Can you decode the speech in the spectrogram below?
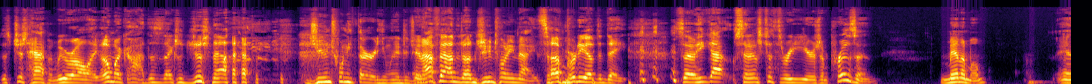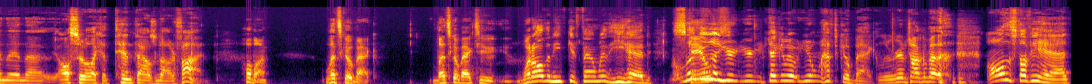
This just happened. We were all like, "Oh my god, this is actually just now happening." June twenty third, he went into jail. And I found it on June 29th, so I'm pretty up to date. so he got sentenced to three years in prison, minimum, and then uh, also like a ten thousand dollar fine. Hold on. let's go back. Let's go back to what all did he get found with? He had scales. No, no, you're you're taking. it- You don't have to go back. We're going to talk about all the stuff he had.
